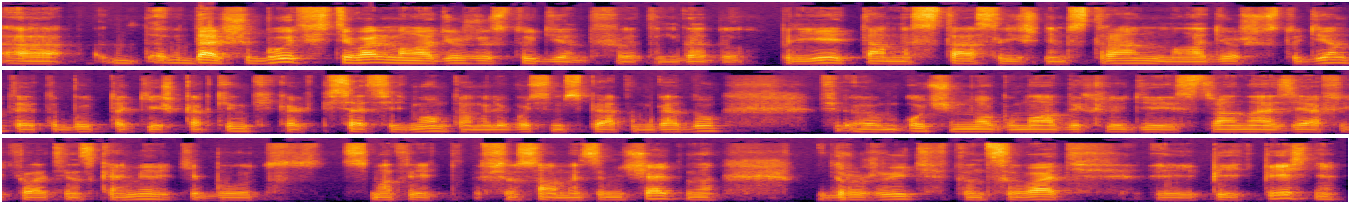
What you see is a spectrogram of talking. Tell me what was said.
А, дальше будет фестиваль молодежи и студентов в этом году. Приедет там из 100 с лишним стран молодежь и студенты. Это будут такие же картинки, как в 57-м там, или 85-м году. Эм, очень много молодых людей из стран Азии, Африки, Латинской Америки будут смотреть все самое замечательно, дружить, танцевать и петь песни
